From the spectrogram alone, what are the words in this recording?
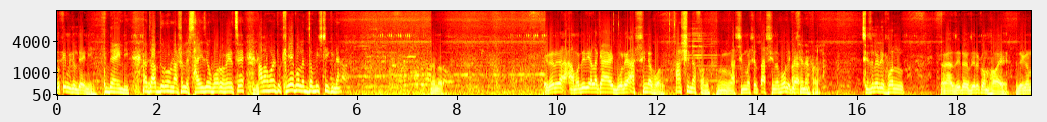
তো কেমিক্যাল দেয়নি। দেয়নি। যার দরুন আসলে সাইজেও বড় হয়েছে। আমার মনে একটু খেয়ে বলেন তো মিষ্টি কিনা। ধন্যবাদ এটা আমাদের এলাকায় বলে আশ্বিনা ফল। আশি না ফল। হুম আশ্বিন মাসের তো আশ্বিনা ফল এটা ফল। সিজনালি ফল যেটা যেরকম হয়। যেরকম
